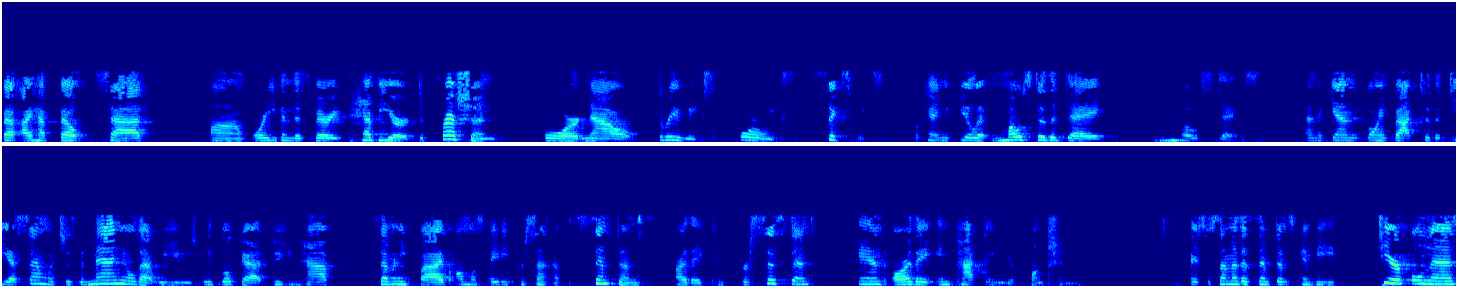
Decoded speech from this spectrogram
fe- I have felt sad um, or even this very heavier depression for now three weeks, four weeks, six weeks. Okay, and you feel it most of the day, most days. And again, going back to the DSM, which is the manual that we use, we look at do you have 75, almost 80% of these symptoms? Are they persistent? And are they impacting your functioning? Okay, so some of the symptoms can be tearfulness,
